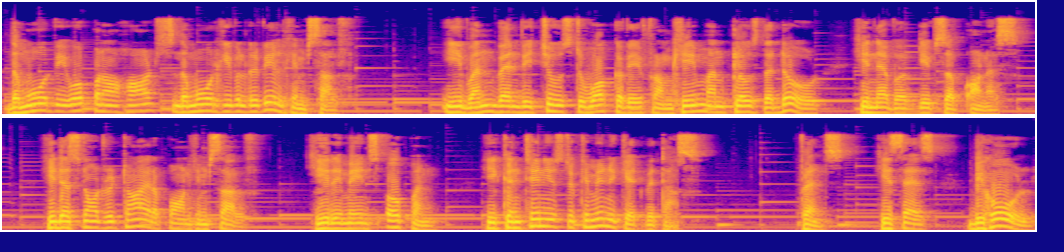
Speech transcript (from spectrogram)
The more we open our hearts, the more He will reveal Himself. Even when we choose to walk away from Him and close the door, He never gives up on us. He does not retire upon Himself. He remains open. He continues to communicate with us. Friends, He says, Behold,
